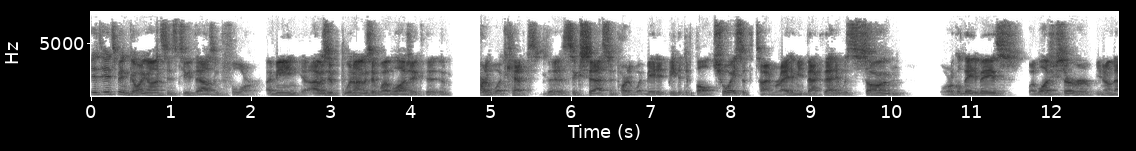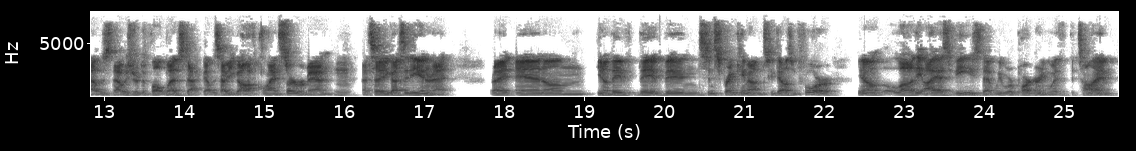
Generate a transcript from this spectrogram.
It, it's been going on since 2004. I mean, I was at, when I was at WebLogic, the, the part of what kept the success and part of what made it be the default choice at the time, right? I mean, back then it was Sun, Oracle Database, WebLogic Server. You know, that was that was your default web stack. That was how you got off client server, man. Mm. That's how you got to the internet, right? And um, you know, they've they've been since Spring came out in 2004. You know, a lot of the ISVs that we were partnering with at the time,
